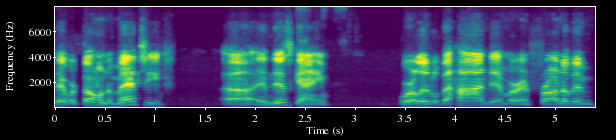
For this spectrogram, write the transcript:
that were thrown to Metchie uh, in this game were a little behind him or in front of him,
